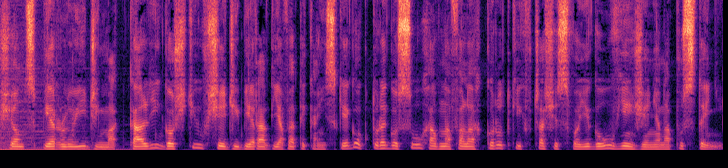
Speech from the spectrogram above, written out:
Ksiądz Pierluigi Maccali gościł w siedzibie Radia Watykańskiego, którego słuchał na falach krótkich w czasie swojego uwięzienia na pustyni.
